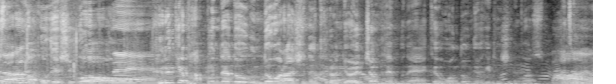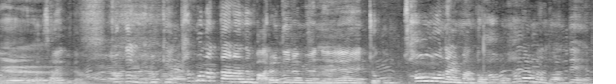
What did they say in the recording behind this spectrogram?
감사합니다. 사랑받고 계시고 네. 그렇게 바쁜데도 운동을 하시는 그런 열정 때문에 그 원동력이 되시는 것 같습니다. 맞아요. 예. 감사합니다. 조금 이렇게 타고났다라는 말을 들으면은 조금 서운할 만도 하고 화날 만도 한데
